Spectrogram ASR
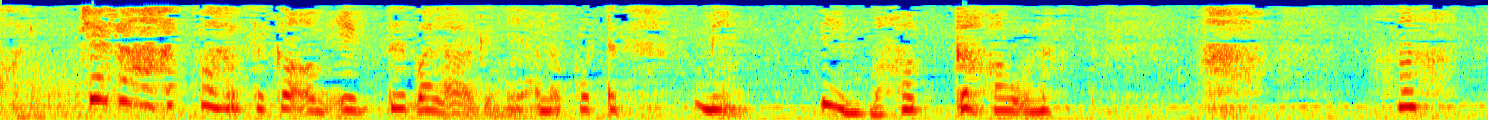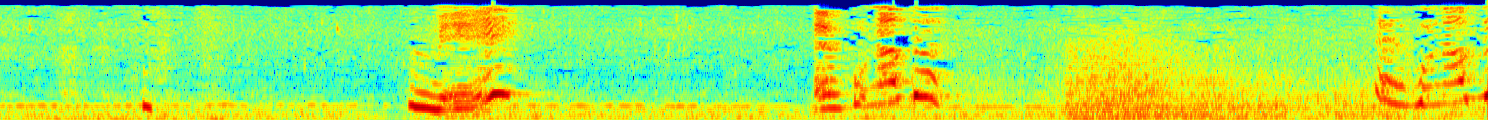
කොච්චර ආත්මార్థකාමීක්ද බලාගෙන යනකොට මේ මේ මහ ගහ වුණත්? මේ ඇහුණද? ඇහුණද?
